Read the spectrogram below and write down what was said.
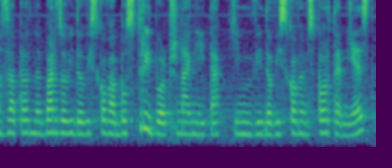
zapewne bardzo widowiskowa, bo streetball przynajmniej takim widowiskowym sportem jest.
